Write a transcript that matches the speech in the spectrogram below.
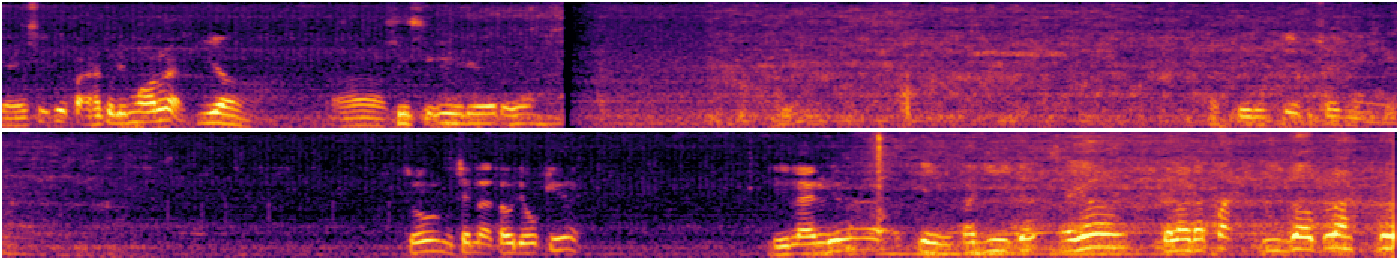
Yang acid tu 415 tu kan? Ya. Ha, CCA dia tu. ya. Betul-betul macam ni. So, macam nak tahu dia okey tak? Nilai Dia dia okey bagi saya kalau dapat 13 ke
